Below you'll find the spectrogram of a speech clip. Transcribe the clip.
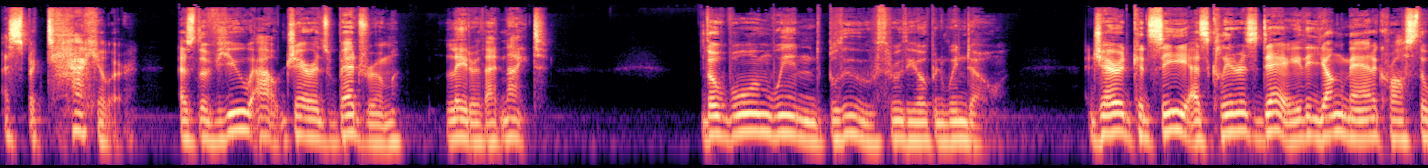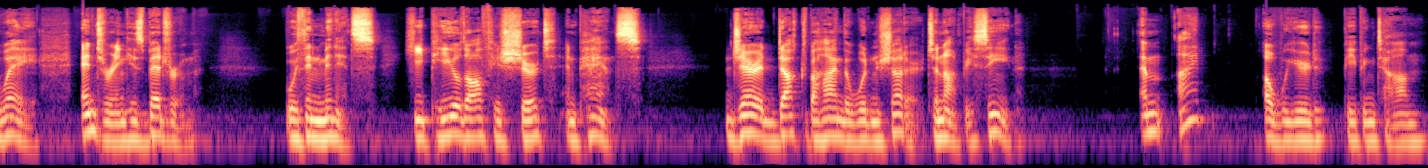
as spectacular as the view out Jared's bedroom later that night. The warm wind blew through the open window. Jared could see as clear as day the young man across the way, entering his bedroom. Within minutes, he peeled off his shirt and pants Jared ducked behind the wooden shutter to not be seen. Am I a weird peeping Tom?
